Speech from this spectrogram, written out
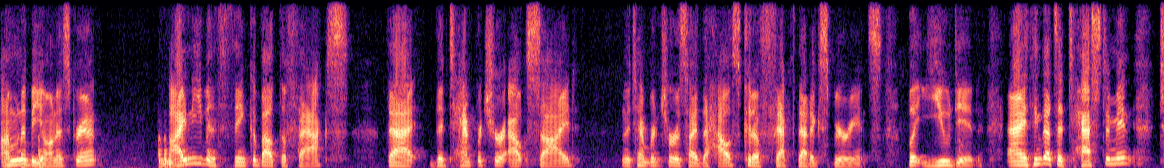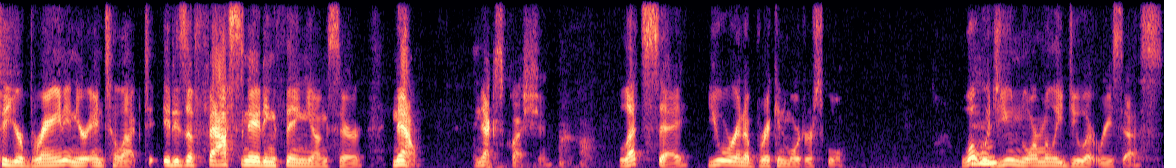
I'm gonna be honest, Grant. I didn't even think about the facts that the temperature outside and the temperature inside the house could affect that experience, but you did. And I think that's a testament to your brain and your intellect. It is a fascinating thing, young sir. Now, next question. Let's say you were in a brick and mortar school. What mm-hmm. would you normally do at recess?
